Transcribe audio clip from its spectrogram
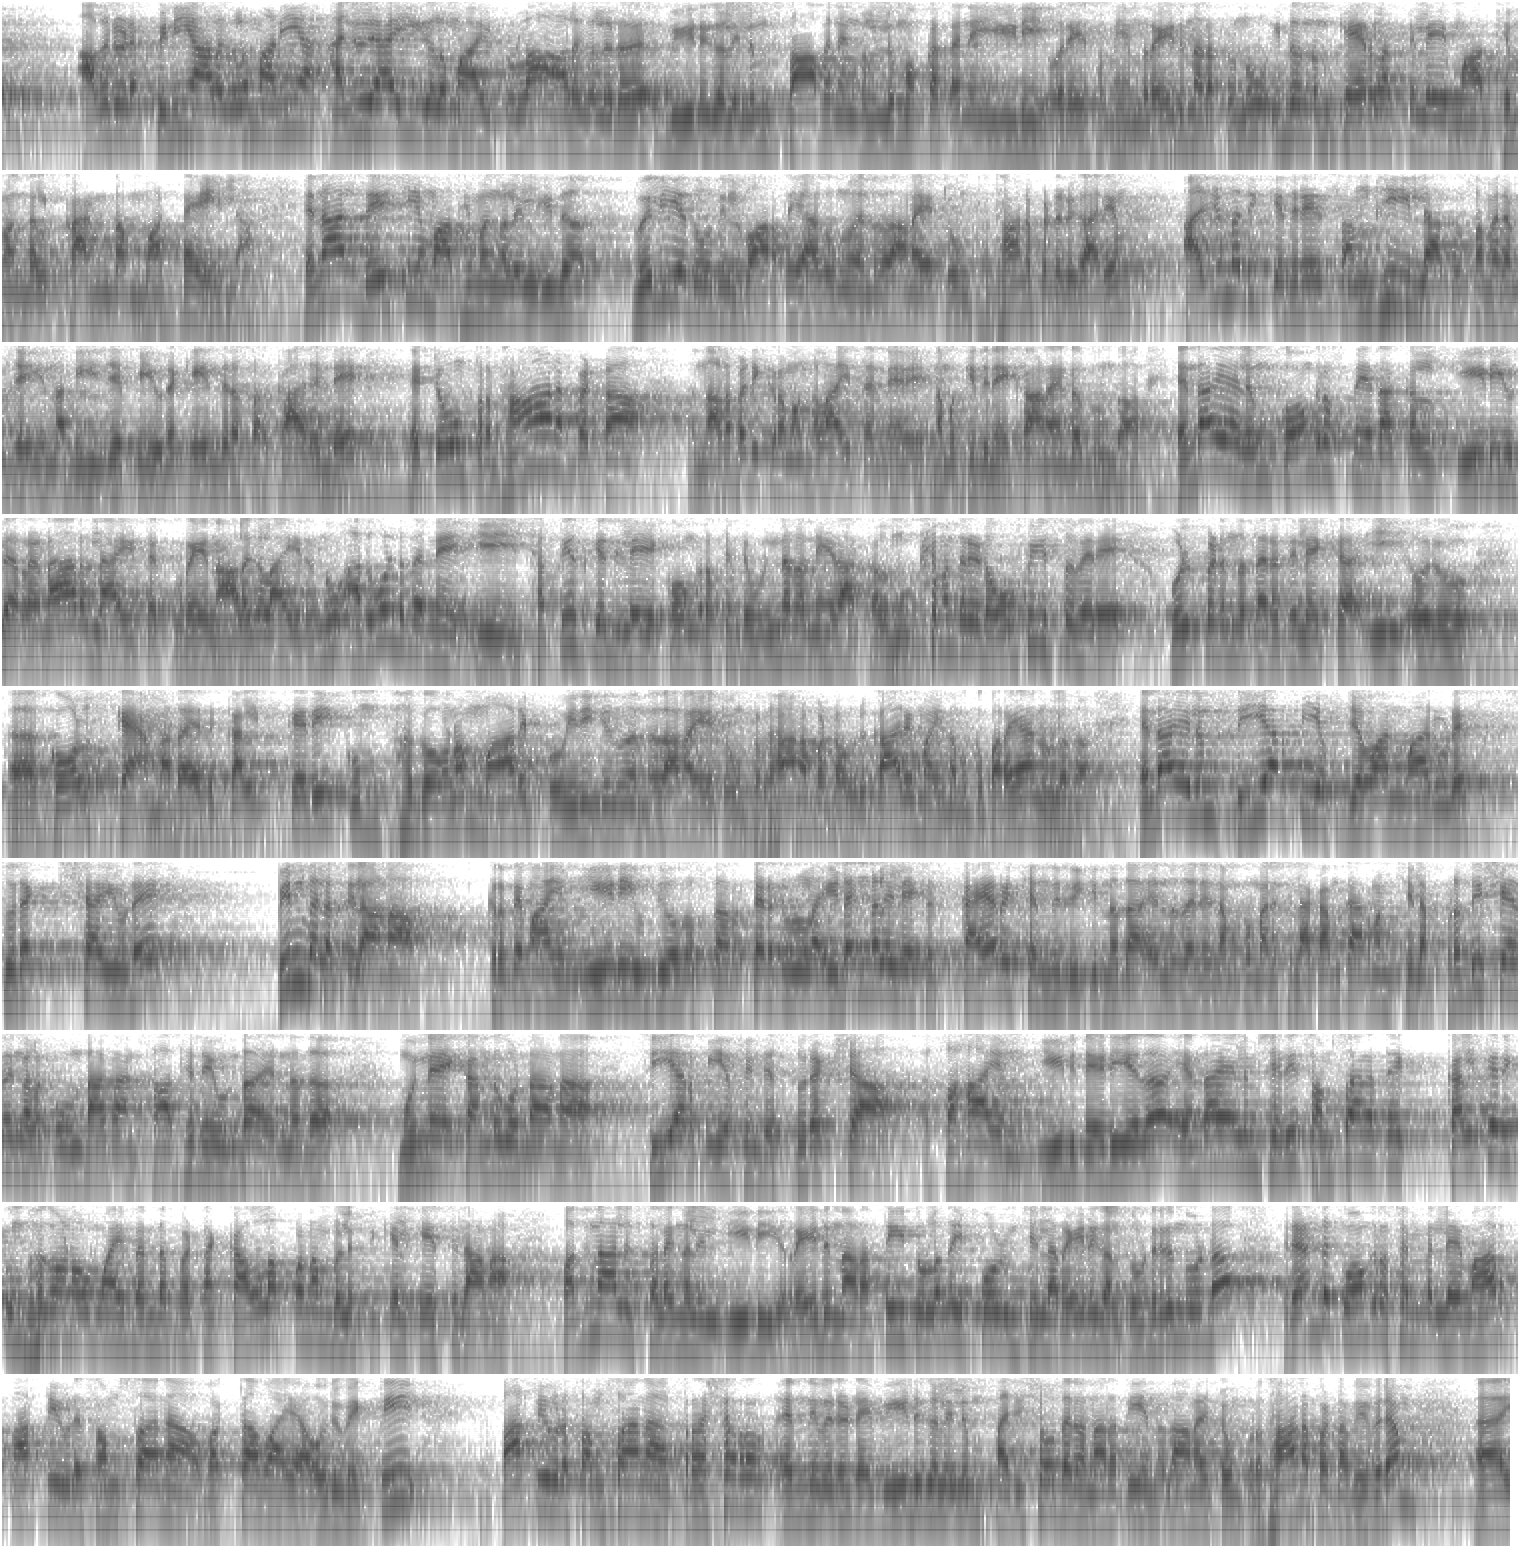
അവരുടെ പിണിയാളുകളും അണി അനുയായികളുമായിട്ടുള്ള ആളുകളുടെ വീടുകളിലും സ്ഥാപനങ്ങളിലും ഒക്കെ തന്നെ ഇ ഡി ഒരേ സമയം റെയ്ഡ് നടത്തുന്നു. ഇതൊന്നും കേരളത്തിലെ മാധ്യമങ്ങൾ കണ്ട മട്ടേയില്ല. എന്നാൽ ദേശീയ മാധ്യമങ്ങളിൽ ഇത് വലിയ തോതിൽ വാർത്തയാകുന്നു എന്നതാണ് ഏറ്റവും പ്രധാനപ്പെട്ട ഒരു കാര്യം. അഴിമതിക്കെതിരെ സന്ധിയില്ലാത്ത സമരം ചെയ്യുന്ന ബി ജെ പിയുടെ കേന്ദ്ര സർക്കാരിന്റെ ഏറ്റവും പ്രധാനപ്പെട്ട നടപടിക്രമങ്ങളായി തന്നെ നമുക്കിതിനെ കാണേണ്ടതുണ്ട്. എന്തായാലും കോൺഗ്രസ് നേതാക്കൾ ഇ ഡിയുടെ റഡാറിലായിട്ട് കുറേ നാളുകളായിരുന്നു. അതുകൊണ്ട് തന്നെ ഈ ഛത്തീസ്ഗഡിലെ കോൺഗ്രസിന്റെ ഉന്നത നേതാക്കൾ മുഖ്യമന്ത്രിയുടെ ഓഫീസ് വരെ ഉൾപ്പെടുന്ന തരത്തിലേക്ക് ഈ ഒരു കോൾ സ്കാം അതായത് കൽക്കരി കുംഭകോണം മാറിപ്പോയിരിക്കുന്നു എന്നതാണ് ഏറ്റവും പ്രധാനപ്പെട്ട ഒരു കാര്യമായി നമുക്ക് പറയാനുള്ളത്. എന്തായാലും സി ആർ പി എഫ് ജവാന്മാരുടെ സുരക്ഷയുടെ പിൻബലത്തിലാണ് കൃത്യമായും ഇ ഡി ഉദ്യോഗസ്ഥർ ഇത്തരത്തിലുള്ള ഇടങ്ങളിലേക്ക് കയറി ചെന്നിരിക്കുന്നത് എന്ന് തന്നെ നമുക്ക് മനസ്സിലാക്കാം. കാരണം ചില പ്രതിഷേധങ്ങളൊക്കെ ഉണ്ടാകാൻ സാധ്യതയുണ്ട് എന്നത് മുന്നേ കണ്ടുകൊണ്ടാണ് സി ആർ പി എഫിന്റെ സുരക്ഷാ സഹായം ഇ ഡി തേടിയത്. എന്തായാലും ശരി സംസ്ഥാനത്തെ കൽക്കരി കുംഭകോണവുമായി ബന്ധപ്പെട്ട കള്ളപ്പണം വെളുപ്പിക്കൽ കേസിലാണ് പതിനാല് സ്ഥലങ്ങളിൽ ഇ ഡി റെയ്ഡ് നടത്തിയിട്ടുള്ളത്. ഇപ്പോഴും ചില റെയ്ഡുകൾ തുടരുന്നുണ്ട്. രണ്ട് കോൺഗ്രസ് എം എൽ എമാർ പാർട്ടിയുടെ സംസ്ഥാന വക്താവായ ഒരു വ്യക്തി പാർട്ടിയുടെ സംസ്ഥാന ട്രഷറർ എന്നിവരുടെ വീടുകളിലും പരിശോധന നടത്തി എന്നതാണ് ഏറ്റവും പ്രധാനപ്പെട്ട വിവരം.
